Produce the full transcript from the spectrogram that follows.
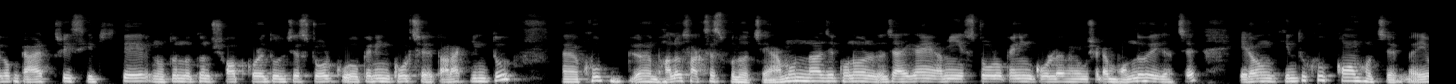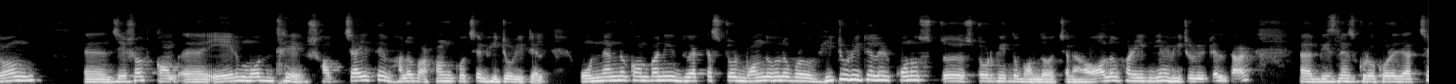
এবং টায়ার থ্রি সিটিতে নতুন নতুন শপ করে তুলছে স্টোর ওপেনিং করছে, তারা কিন্তু খুব ভালো সাকসেসফুল হচ্ছে। এমন না যে কোনো জায়গায় আমি স্টোর ওপেনিং করলাম এবং সেটা বন্ধ হয়ে যাচ্ছে, এরকম কিন্তু খুব কম হচ্ছে। এবং যেসব কম এর মধ্যে সবচাইতে ভালো পারফর্ম করছে ভিটু রিটেল অন্যান্য কোম্পানির দু একটা স্টোর বন্ধ হলো পরে ভিটু রিটেলের কোনো স্টোর কিন্তু বন্ধ হচ্ছে না। অল ওভার ইন্ডিয়ায় ভিটু রিটেল তার বিজনেস গ্রো করে যাচ্ছে।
